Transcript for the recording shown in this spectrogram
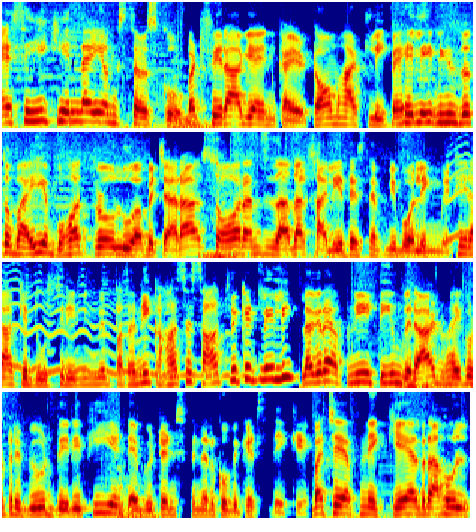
ऐसे ही खेलना है यंगस्टर्स को। बट फिर आ गया इनका ये टॉम हार्टली पहली इनिंग्स में तो भाई ये बहुत ट्रोल हुआ बेचारा। सौ रन से ज़्यादा खा लिए थे इसने अपनी बॉलिंग में। फिर आके दूसरी इनिंग में पता नहीं कहाँ से सात विकेट ले ली। लग रहा है अपनी टीम विराट भाई को ट्रिब्यूट दे रही थी, ये डेब्यूटेंट स्पिनर को विकेट्स देके। बचे अपने के राहुल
